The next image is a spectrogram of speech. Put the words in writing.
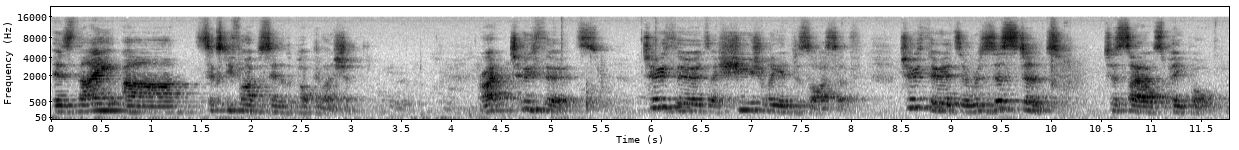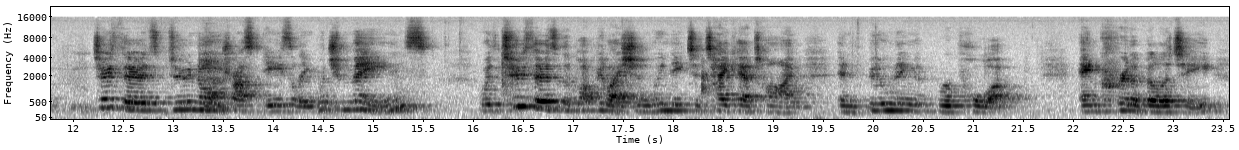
is they are 65% of the population right? Two thirds. Two thirds are hugely indecisive. Two thirds are resistant to salespeople. Two thirds do not trust easily, which means with two thirds of the population, we need to take our time in building rapport and credibility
